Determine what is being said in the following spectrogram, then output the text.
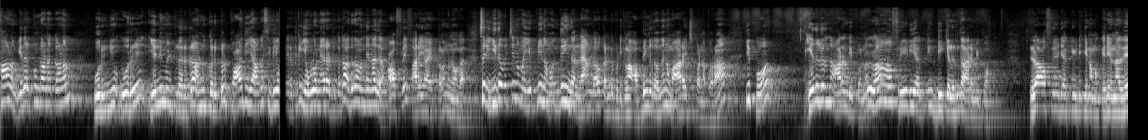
காலம். எதற்குண்டான காலம்? ஒரு நியூ ஒரு எலிமெண்ட்டில் இருக்கிற அணுக்கருக்கள் பாதியாக சிதைவடைகிறதுக்கு எவ்வளோ நேரம் எடுத்துக்குதோ அதுதான் வந்து என்னது? ஆஃப் லைஃப் அரை ஆயுட்காலம் பண்ணுவாங்க சரி இதை வச்சு நம்ம எப்படி நம்ம வந்து இந்த லேம்டாவை கண்டுபிடிக்கலாம் அப்படிங்கிறத வந்து நம்ம ஆராய்ச்சி பண்ண போகிறோம் இப்போது எதுலேருந்து ஆரம்பிப்போம்னா லா ஆஃப் ரேடியோ ஆக்டிவ் டிகேலேருந்து ஆரம்பிப்போம். லா ஆஃப் ரேடியோ ஆக்டிவிட்டிக்கு டிகே நமக்கு தெரியும் என்னது?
